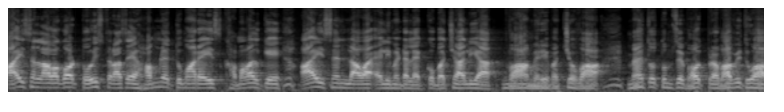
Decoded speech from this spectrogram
आइस एंड लावा गॉड तो इस तरह से हमने तुम्हारे इस कमाल के ice and lava elemental egg को बचा लिया। वाह मेरे बच्चों, वाह। मैं तो तुमसे बहुत प्रभावित हुआ।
